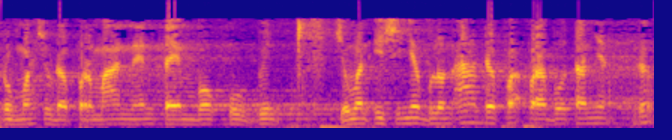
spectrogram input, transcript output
rumah sudah permanen, tembok, kubin. Cuman isinya belum ada, Pak, perabotannya. Duh.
